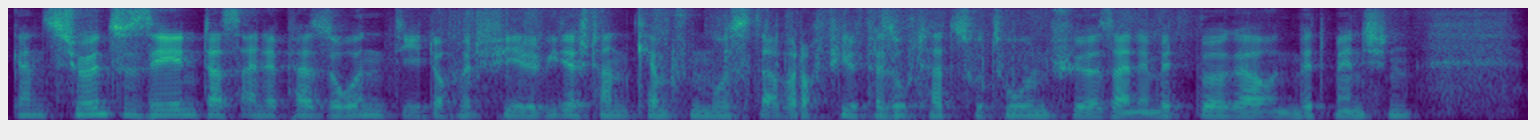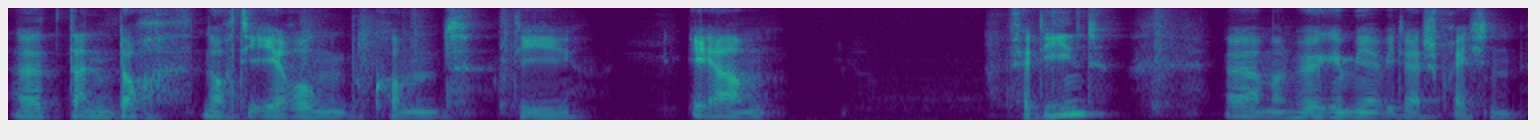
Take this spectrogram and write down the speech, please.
ganz schön zu sehen, dass eine Person, die doch mit viel Widerstand kämpfen musste, aber doch viel versucht hat zu tun für seine Mitbürger und Mitmenschen, äh, dann doch noch die Ehrungen bekommt, die er verdient. Äh, man möge mir widersprechen.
